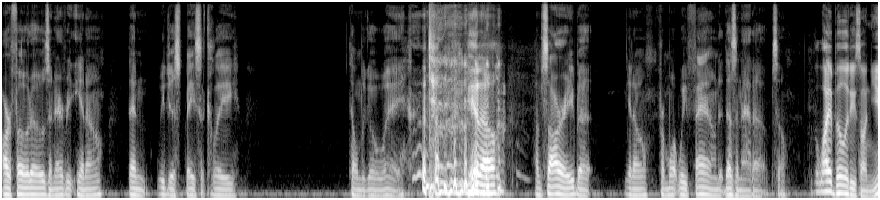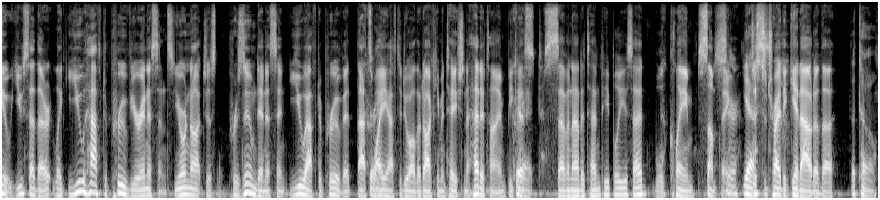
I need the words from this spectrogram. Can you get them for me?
our photos and every, you know, then we just basically tell them to go away. you know, I'm sorry, but you know, from what we've found, it doesn't add up. So The liability's on you. You said that like you have to prove your innocence. You're not just presumed innocent. You have to prove it. That's why you have to do all the documentation ahead of time because Correct. seven out of ten people you said will claim something Sure. Yes. just to try to get out of the the toe.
